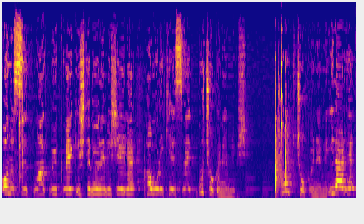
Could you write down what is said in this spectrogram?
onu sıkmak, bükmek, işte böyle bir şeyle hamuru kesmek bu çok önemli bir şey. Çok çok önemli. İleride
